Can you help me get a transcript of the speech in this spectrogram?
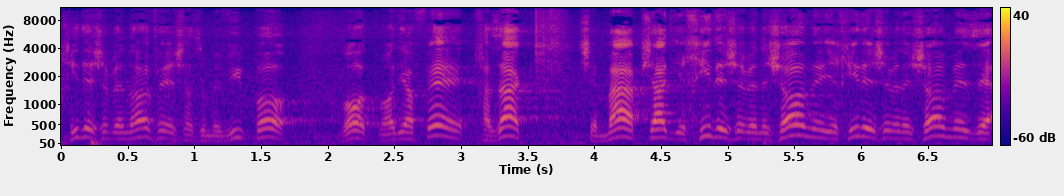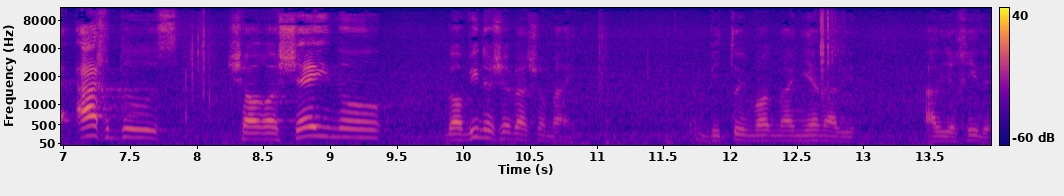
יחידה שבנופש, אז הוא מביא פה וורט מאוד יפה, חזק, שמה הפשט יחידה שבנשומה, יחידה שבנשומה זה אחדוס שורשינו באבינו שבשמיים. ביטוי מאוד מעניין על, על יחידה.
